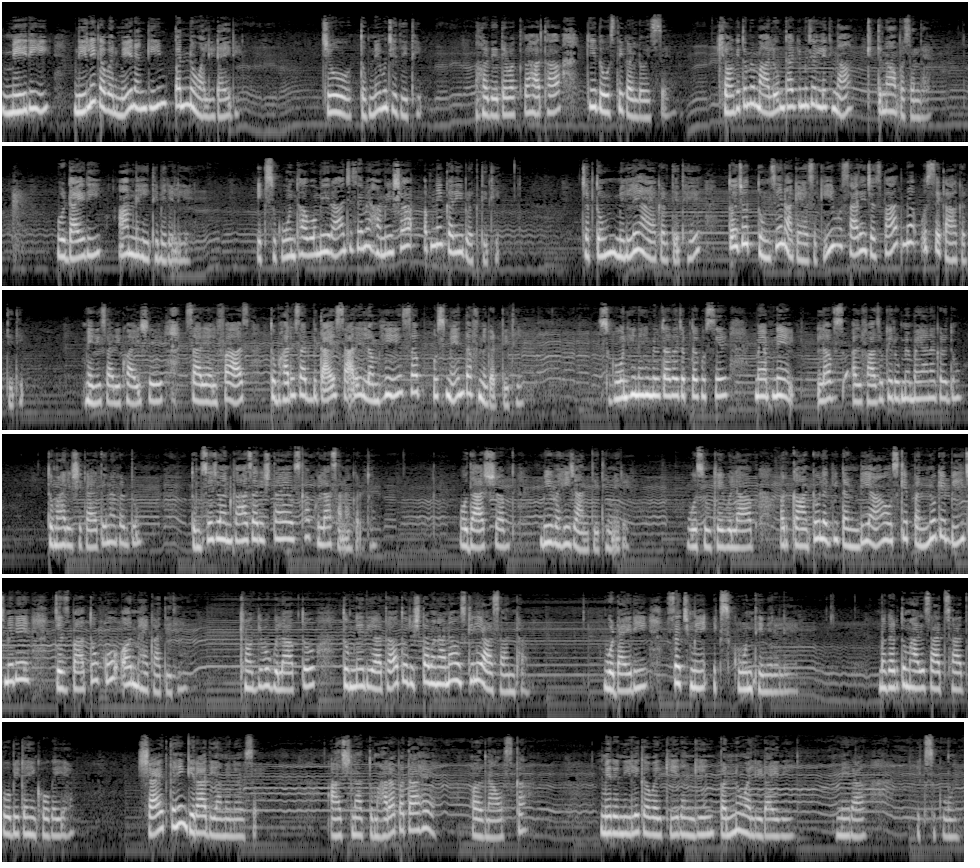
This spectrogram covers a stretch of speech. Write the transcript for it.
मेरी नीले कवर में रंगीन पन्नों वाली डायरी, जो तुमने मुझे दी थी। और देते वक्त कहा था कि दोस्ती कर लो इससे, क्योंकि तुम्हें मालूम था कि मुझे लिखना कितना पसंद है। वो डायरी आम नहीं थी मेरे लिए। एक सुकून था वो मेरा, जिसे मैं हमेशा अपने करीब रखती थी। जब तुम मिलने आया करते थे तो जो तुमसे ना कह सकी, वो सारे जज्बात मैं उससे कहा करती थी। मेरी सारी ख्वाहिशें, सारे अल्फाज, तुम्हारे साथ बिताए सारे लम्हे सब उसमें दफन करती थी। सुकून ही नहीं मिलता था जब तक उससे मैं अपने लफ्ज अल्फाजों के रूप में बयां ना कर दूँ। तुम्हारी शिकायतें ना कर दूँ। तुमसे जो अनकहा सा रिश्ता है, उसका खुलासा ना कर दूँ। उदास शब्द भी वही जानती थी मेरे। वो सूखे गुलाब और कांटों लगी डंडियाँ उसके पन्नों के बीच मेरे जज्बातों को और महकाती थी। क्योंकि वो गुलाब तो तुमने दिया था तो रिश्ता बनाना उसके लिए आसान था। वो डायरी सच में एक सुकून थी मेरे लिए। मगर तुम्हारे साथ साथ वो भी कहीं खो गई है। शायद कहीं गिरा दिया मैंने उसे। आज ना तुम्हारा पता है और ना उसका। मेरे नीले कवर की रंगीन पन्नों वाली डायरी मेरा एक सुकून।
